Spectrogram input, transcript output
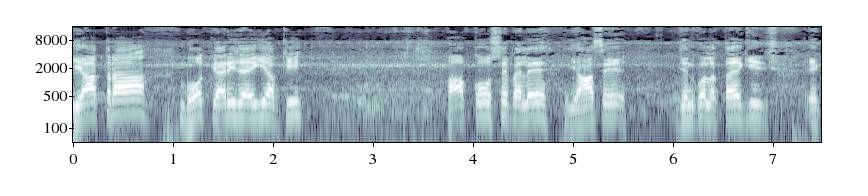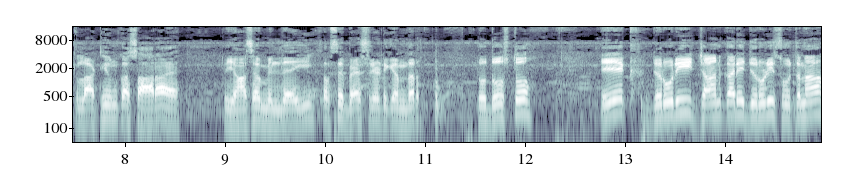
यात्रा बहुत प्यारी जाएगी आपकी। आपको उससे पहले यहाँ से जिनको लगता है कि एक लाठी उनका सहारा है तो यहाँ से मिल जाएगी। सबसे बेस्ट रेट के अंदर। तो दोस्तों, एक ज़रूरी जानकारी, ज़रूरी सूचना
